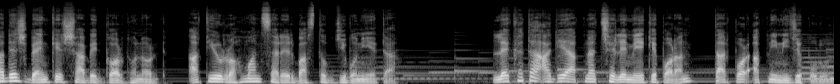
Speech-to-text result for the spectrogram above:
বাংলাদেশ ব্যাংকের সাবেক গভর্নর আতিউর রহমান স্যারের বাস্তব জীবনী এটা। লেখাটা আগে আপনার ছেলে মেয়েকে পড়ান, তারপর আপনি নিজে পড়ুন।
